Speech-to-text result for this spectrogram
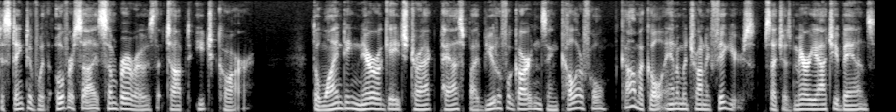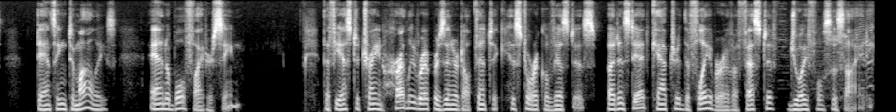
distinctive with oversized sombreros that topped each car. The winding, narrow gauge track passed by beautiful gardens and colorful, comical animatronic figures, such as mariachi bands, dancing tamales, and a bullfighter scene. The Fiesta train hardly represented authentic historical vistas, but instead captured the flavor of a festive, joyful society.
